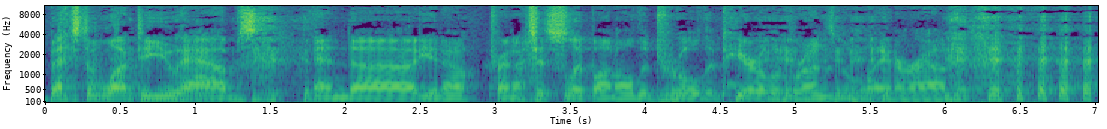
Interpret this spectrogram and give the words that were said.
best of luck to you, Habs, and uh, you know, try not to slip on all the drool that Pierre LeBrun's been laying around.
